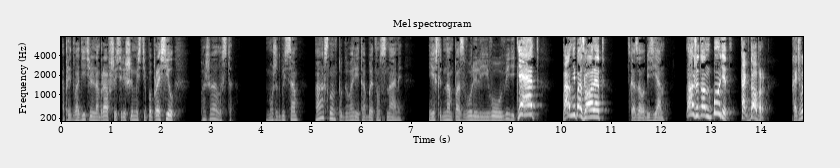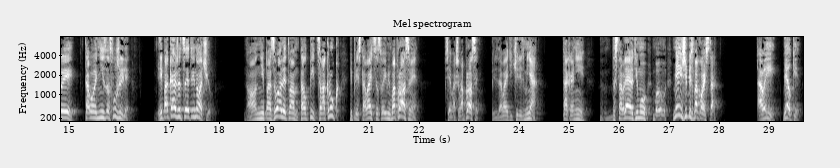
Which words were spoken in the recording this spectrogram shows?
а предводитель, набравшись решимости, попросил «Пожалуйста, может быть, сам Аслан поговорит об этом с нами, если бы нам позволили его увидеть». «Нет, вам не позволят!» — сказал обезьян. «Может, он будет так добр, хоть вы того не заслужили, и покажется этой ночью. Но он не позволит вам толпиться вокруг и приставать со своими вопросами. Все ваши вопросы передавайте через меня. Так они доставляют ему меньше беспокойства. А вы, белки,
